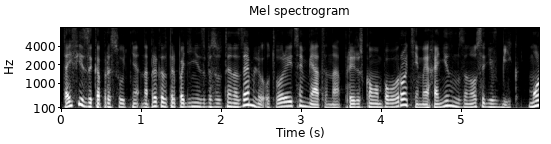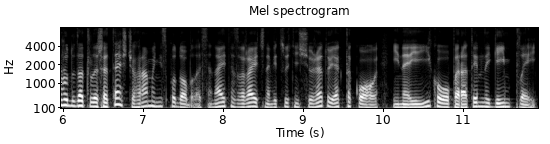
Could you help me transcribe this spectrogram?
Та й фізика присутня. Наприклад, при падінні з висоти на землю утворюється м'ятина. При різкому повороті механізм заносить в бік. Можу додати лише те, що гра мені сподобалася, навіть незважаючи на відсутність сюжету як такого, і на її кооперативний геймплей.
